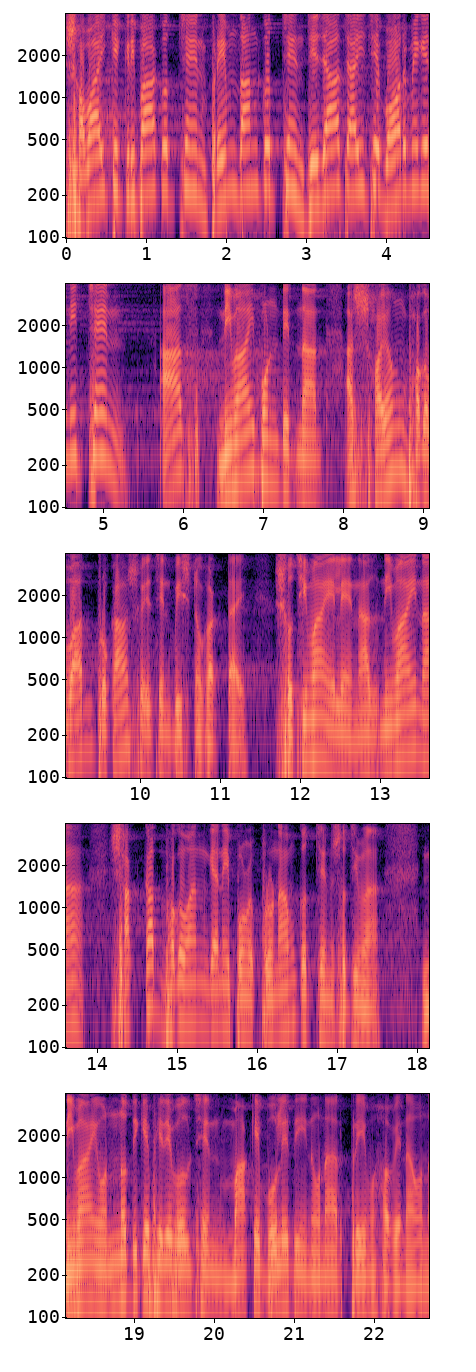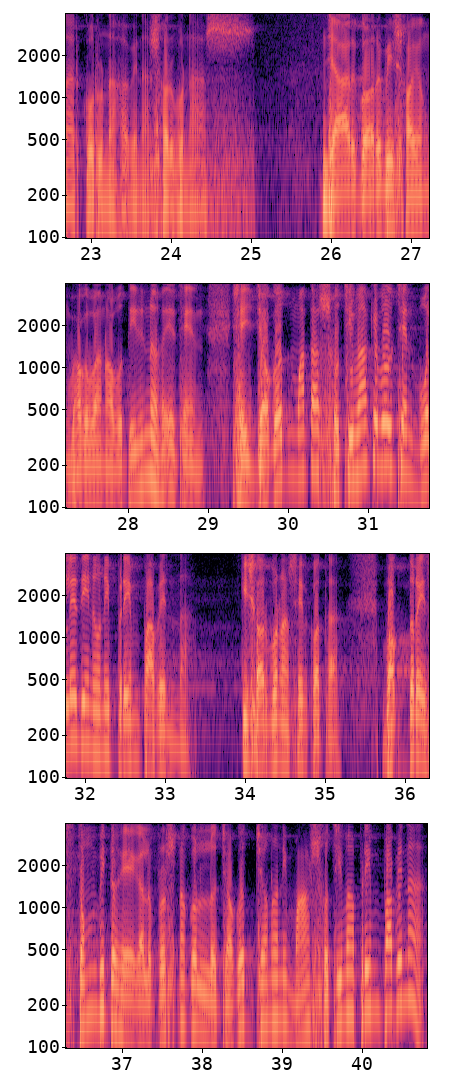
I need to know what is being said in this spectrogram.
সবাইকে কৃপা করছেন, প্রেম দান করছেন, যে যা চাইছে বর মেগে নিচ্ছেন। আজ নিমাই পণ্ডিতনাথ আর স্বয়ং ভগবান প্রকাশ হয়েছেন বিষ্ণু ঘট্টায় সচিমা এলেন, আজ নিমাই না, সাক্ষাৎ ভগবান জ্ঞানে প্রণাম করছেন সচিমা নিমাই অন্যদিকে ফিরে বলছেন, মাকে বলে দিন, ওনার প্রেম হবে না, ওনার করুণা হবে না, সর্বনাশ। যার গর্বে স্বয়ং ভগবান অবতীর্ণ হয়েছেন, সেই জগৎমাতা সচিমাকে বলছেন, বলে দিন, উনি প্রেম পাবেন না। কি সর্বনাশের কথা। ভক্তরা স্তম্ভিত হয়ে গেল, প্রশ্ন করল জগৎ জননী মা সচিমা প্রেম পাবে না?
